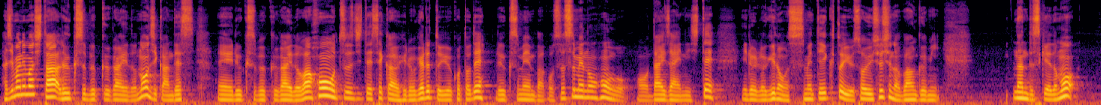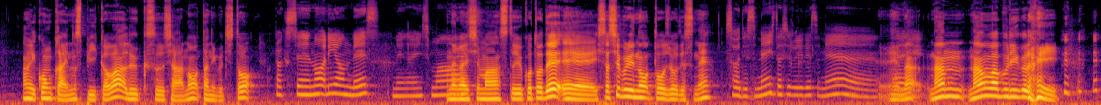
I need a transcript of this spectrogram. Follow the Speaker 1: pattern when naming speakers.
Speaker 1: 始まりましたルークスブックガイドの時間です、えールークスブックガイドは本を通じて世界を広げるということでルークスメンバーがおすすめの本を題材にしていろいろ議論を進めていくというそういう趣旨の番組なんですけれども、はい、今回のスピーカーはルークス社の谷口と
Speaker 2: 学生のリオンです。お願いします。
Speaker 1: お願いします。ということで、えー久しぶりの登場ですね、
Speaker 2: そうですね、久しぶりですね。
Speaker 1: えー
Speaker 2: はい。
Speaker 1: な何何話ぶりぐらい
